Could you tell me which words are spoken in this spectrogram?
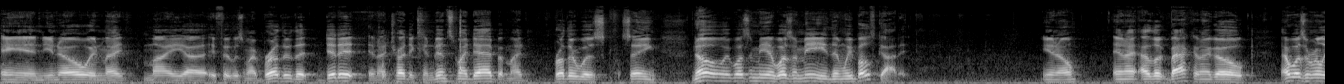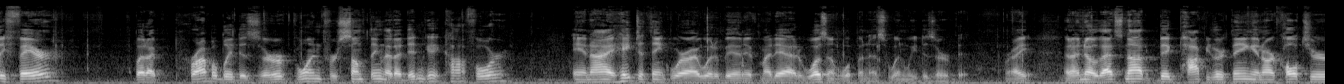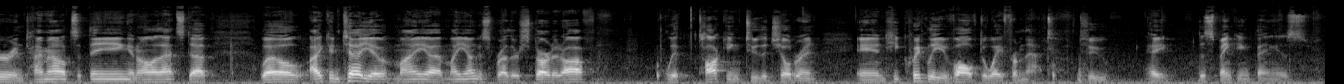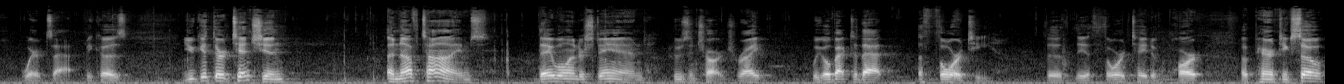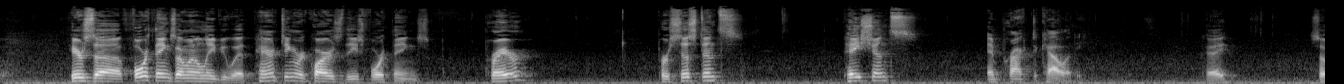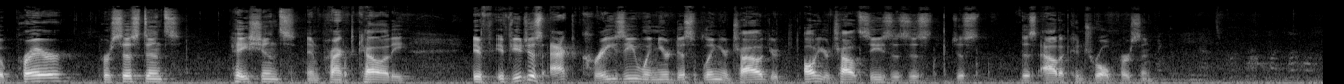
and you know, and my my uh, if it was my brother that did it, and I tried to convince my dad, but my brother was saying, "No, it wasn't me. It wasn't me." Then we both got it. You know, and I, I look back and I go, "That wasn't really fair," but I probably deserved one for something that I didn't get caught for. And I hate to think where I would have been if my dad wasn't whooping us when we deserved it, right? And I know that's not a big popular thing in our culture, and timeout's a thing, and all of that stuff. Well, I can tell you, my uh, my youngest brother started off with talking to the children, and he quickly evolved away from that to, hey, the spanking thing is where it's at because you get their attention enough times, they will understand who's in charge, right? We go back to that authority, the, the authoritative part of parenting. So here's uh, four things I want to leave you with. Parenting requires these four things prayer, persistence, patience, and practicality. Okay? So prayer, persistence, patience, and practicality. If, if you just act crazy when you're disciplining your child, your, all your child sees is just, just this out of control person.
